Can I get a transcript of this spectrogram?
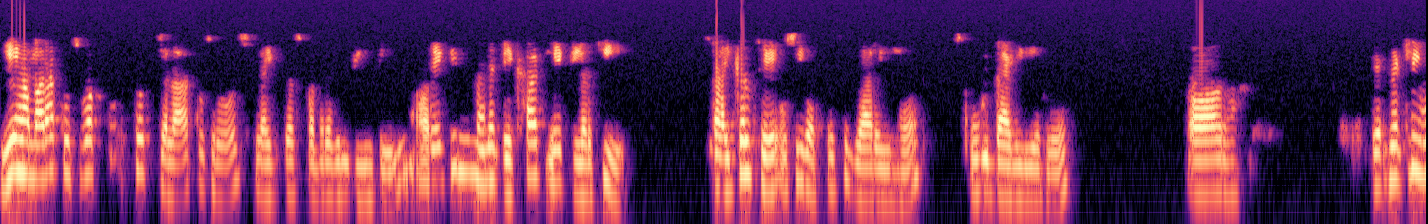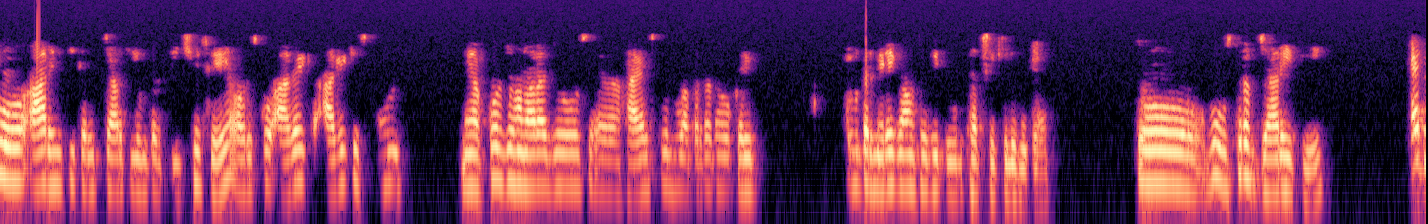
ये हमारा कुछ वक्त तो चला कुछ रोज लाइक दस पंद्रह दिन तीन दिन और एक दिन मैंने देखा कि एक लड़की साइकिल से उसी रास्ते से जा रही है स्कूल बैग लिए हुए। और डेफिनेटली वो आ रही थी करीब चार किलोमीटर पीछे से और उसको आगे आगे के स्कूल में ऑफकोर्स जो हमारा जो हायर स्कूल हुआ करता था, वो करीब किलोमीटर मेरे गाँव से भी दूर था, छह किलोमीटर। तो वो उस तरफ़ जा रही थी। At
